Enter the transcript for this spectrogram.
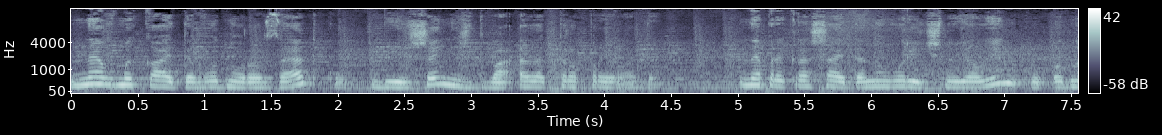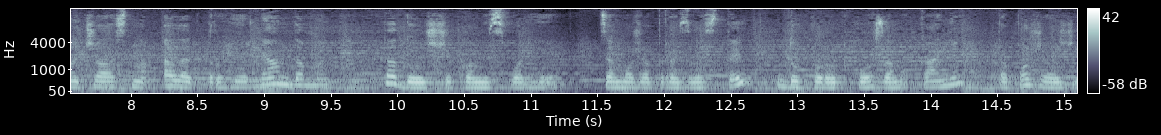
Не вмикайте в одну розетку більше, ніж два електроприлади. Не прикрашайте новорічну ялинку одночасно електрогірляндами та дощиком із фольги. Це може призвести до короткого замикання та пожежі.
